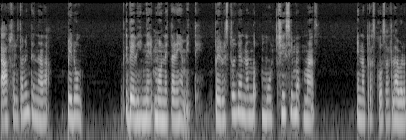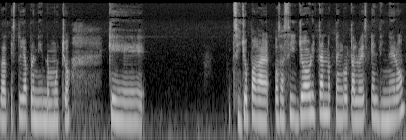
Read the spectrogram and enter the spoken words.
absolutamente nada, pero de dinero monetariamente, pero estoy ganando muchísimo más en otras cosas. La verdad, estoy aprendiendo mucho que si yo pagar, o sea, si yo ahorita no tengo tal vez el dinero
